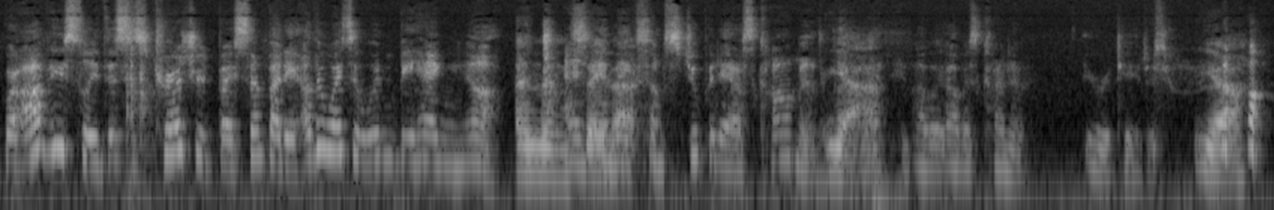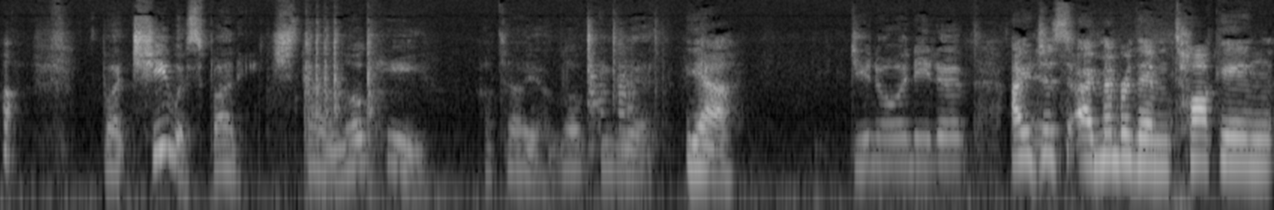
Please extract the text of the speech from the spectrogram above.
where obviously this is treasured by somebody, otherwise it wouldn't be hanging up. And then And, say and that. make some stupid ass comment. About Yeah. it. I, I was kind of irritated. Yeah. But she was funny. She's got a low key, I'll tell you, low key wit. Yeah. Do you know Anita? I just I remember them talking.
